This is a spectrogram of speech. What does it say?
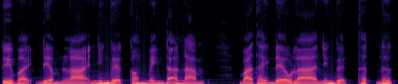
tuy vậy điểm lại những việc con mình đã làm, bà thấy đều là những việc thất đức.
